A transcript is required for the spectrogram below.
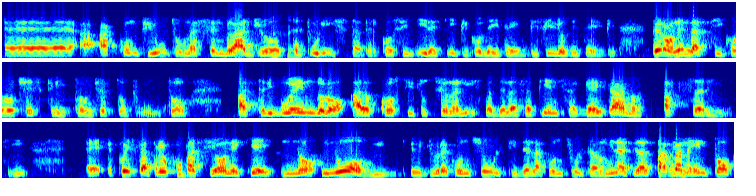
eh, ha, ha compiuto un assemblaggio populista, per così dire, tipico dei tempi, figlio dei tempi. Però nell'articolo c'è scritto a un certo punto, attribuendolo al costituzionalista della Sapienza Gaetano Azzariti, eh, questa preoccupazione che i, no- i nuovi eh, giureconsulti della consulta nominati dal Parlamento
